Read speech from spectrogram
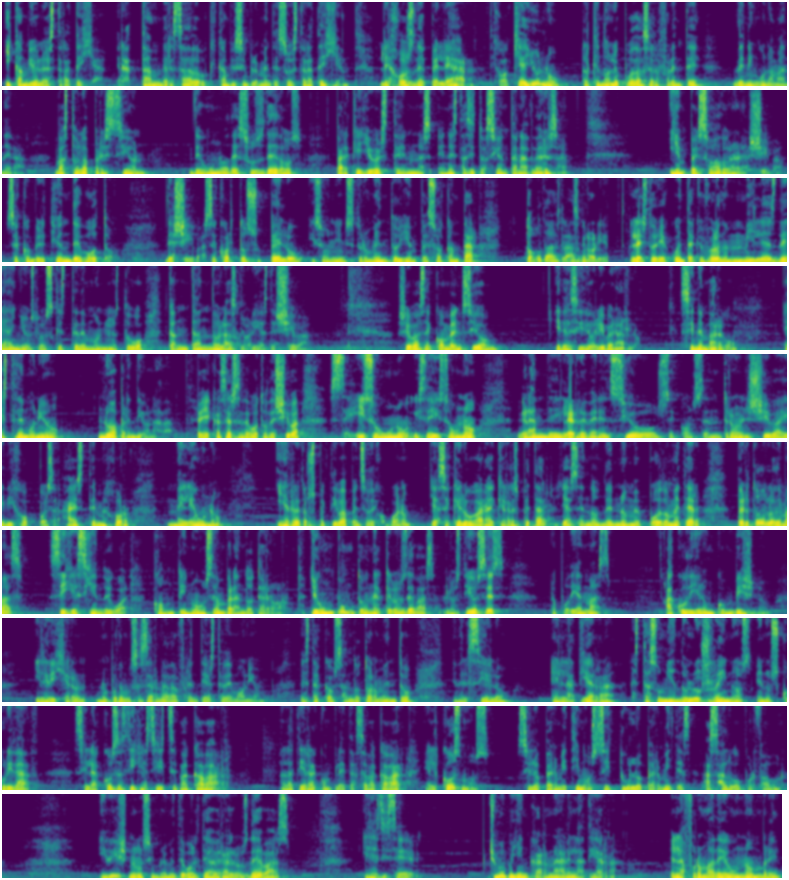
y cambió la estrategia. Era tan versado que cambió simplemente su estrategia. Lejos de pelear, dijo, aquí hay uno al que no le puedo hacer frente de ninguna manera. Bastó la presión de uno de sus dedos para que yo esté en, en esta situación tan adversa y empezó a adorar a Shiva. Se convirtió en devoto de Shiva. Se cortó su pelo, hizo un instrumento y empezó a cantar todas las glorias. La historia cuenta que fueron miles de años los que este demonio estuvo cantando las glorias de Shiva. Shiva se convenció y decidió liberarlo. Sin embargo, este demonio no aprendió nada. Había que hacerse devoto de Shiva, se hizo uno y se hizo uno grande y le reverenció, se concentró en Shiva y dijo, pues a este mejor me le uno. Y en retrospectiva pensó, dijo, bueno, ya sé qué lugar hay que respetar, ya sé en dónde no me puedo meter, pero todo lo demás sigue siendo igual. Continuó sembrando terror. Llegó un punto en el que los devas, los dioses, no podían más. Acudieron con Vishnu y le dijeron, no podemos hacer nada frente a este demonio. Está causando tormento en el cielo, en la tierra, está sumiendo los reinos en oscuridad. Si la cosa sigue así, se va a acabar a la tierra completa, se va a acabar el cosmos. Si lo permitimos, si tú lo permites, haz algo, por favor. Y Vishnu simplemente voltea a ver a los devas y les dice, yo me voy a encarnar en la tierra, en la forma de un hombre,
